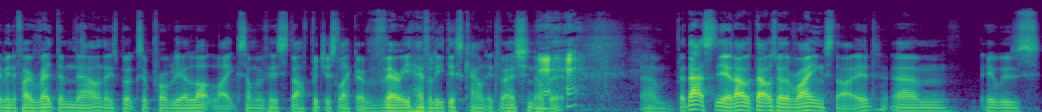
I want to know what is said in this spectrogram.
I mean, if I read them now, those books are probably a lot like some of his stuff, but just like a very heavily discounted version of it. Um, but that's yeah, that was, that was where the writing started. Um, it was.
